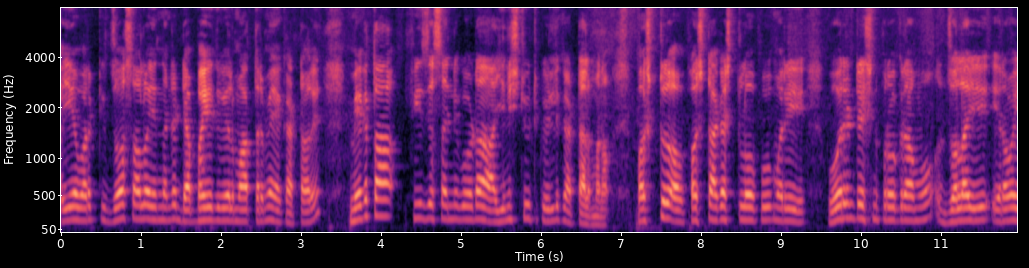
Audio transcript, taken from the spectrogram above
అయ్యే వరకు జోసాలో ఏంటంటే డెబ్బై ఐదు వేలు మాత్రమే కట్టాలి. మిగతా ఫీజెస్ అన్నీ కూడా ఆ ఇన్స్టిట్యూట్కి వెళ్ళి కట్టాలి మనం. ఫస్ట్ ఫస్ట్ ఆగస్ట్ లోపు మరి ఓరియంటేషన్ ప్రోగ్రాము జూలై ఇరవై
